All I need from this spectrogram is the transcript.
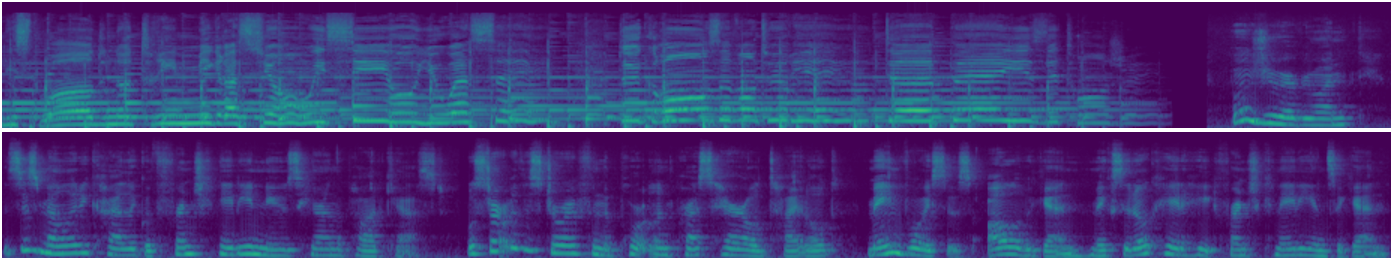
l'histoire de notre immigration ici USA, de grands aventuriers de. Bonjour, everyone. This is Melody Kylik with French Canadian News here on the podcast. We'll start with a story from the Portland Press Herald titled Maine Voices Olive Again Makes It Okay to Hate French Canadians Again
